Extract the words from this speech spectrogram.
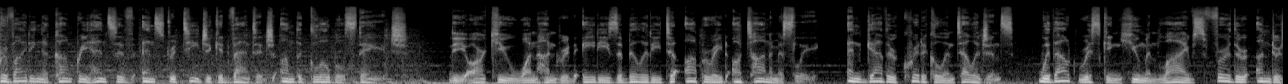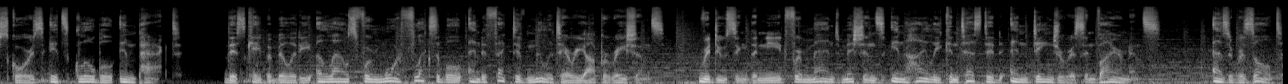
providing a comprehensive and strategic advantage on the global stage. The RQ-180's ability to operate autonomously and gather critical intelligence without risking human lives further underscores its global impact. This capability allows for more flexible and effective military operations, reducing the need for manned missions in highly contested and dangerous environments. As a result,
